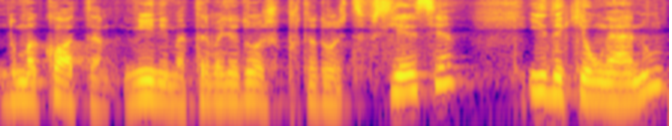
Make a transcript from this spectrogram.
de uma cota mínima de trabalhadores portadores de deficiência e daqui a um ano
